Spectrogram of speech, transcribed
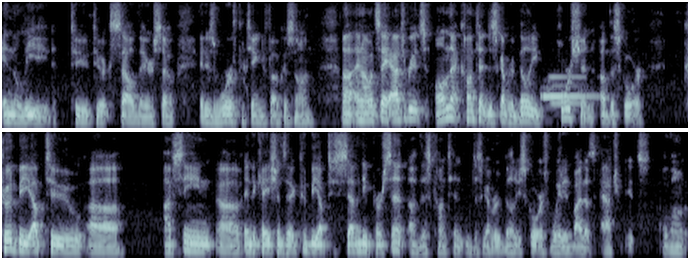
in the lead to to excel there. So it is worth continuing to focus on. Uh, and I would say attributes on that content discoverability portion of the score could be up to uh, I've seen uh, indications that it could be up to 70% of this content and discoverability score is weighted by those attributes alone.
